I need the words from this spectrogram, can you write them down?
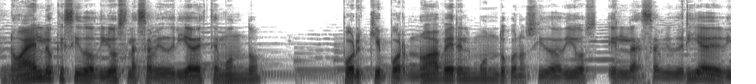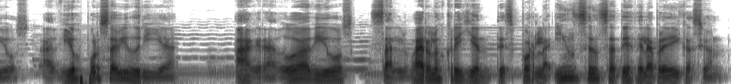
¿No ha enloquecido Dios la sabiduría de este mundo? Porque por no haber el mundo conocido a Dios en la sabiduría de Dios, a Dios por sabiduría, agradó a Dios salvar a los creyentes por la insensatez de la predicación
